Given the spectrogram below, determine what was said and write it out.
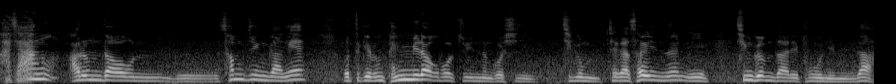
가장 아름다운 그 섬진강의 어떻게 보면 백미라고 볼 수 있는 곳이 지금 제가 서 있는 이 징검다리 부근입니다.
